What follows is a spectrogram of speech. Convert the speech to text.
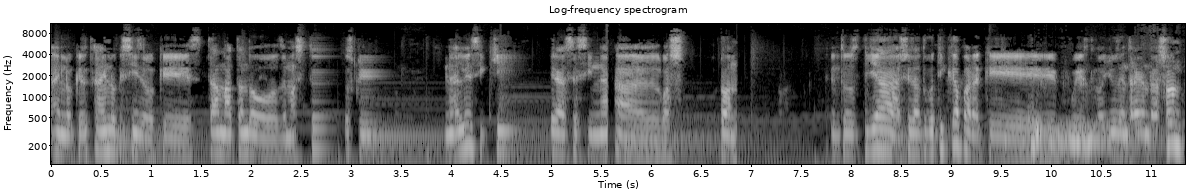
ha enloquecido, que está matando demasiados criminales y quiere asesinar al guasón. Entonces ya a Ciudad Gótica para que pues lo ayude a entrar en razón.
